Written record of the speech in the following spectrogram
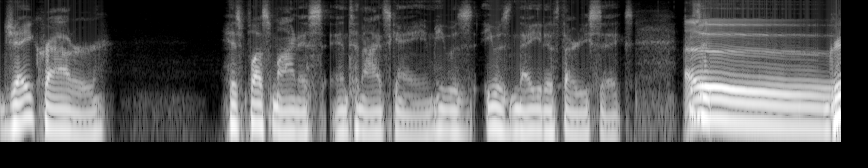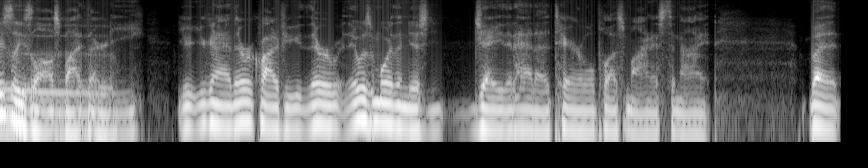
Jay Crowder, his plus minus in tonight's game, he was he was negative thirty six. Oh, Grizzlies lost by thirty. You're, you're gonna. There were quite a few. There were. It was more than just Jay that had a terrible plus minus tonight. But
